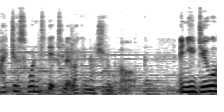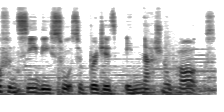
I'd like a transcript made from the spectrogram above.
I just wanted it to look like a national park, and you do often see these sorts of bridges in national parks.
